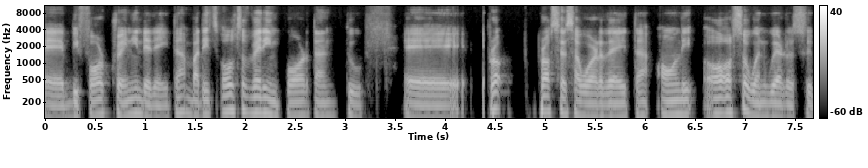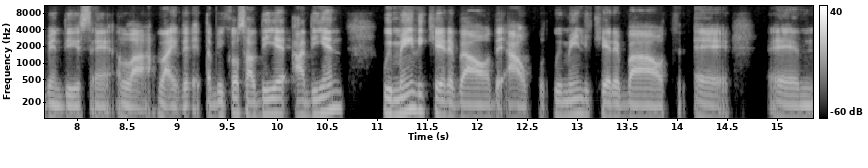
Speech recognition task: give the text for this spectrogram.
uh, before training the data, but it's also very important to uh, pro process our data only also when we're receiving this uh, live data because at the at the end we mainly care about the output. We mainly care about uh, um,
